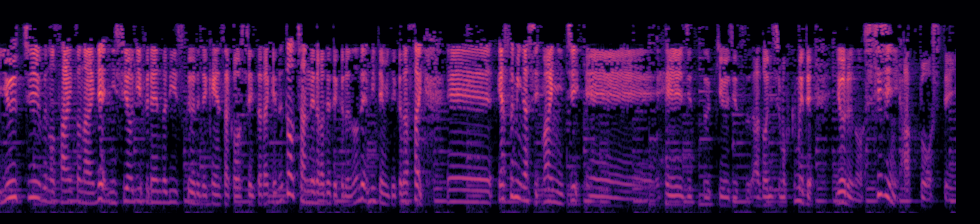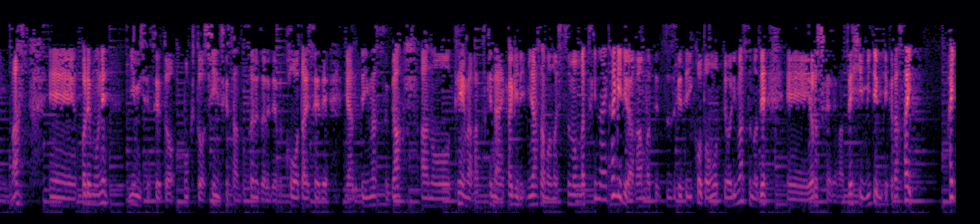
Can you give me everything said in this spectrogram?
ー YouTube のサイト内で西荻フレンドリースクールで検索をしていただけるとチャンネルが出てくるので見てみてください。えー休みなし、毎日、えー平日、休日あ、土日も含めて夜の7時にアップをしています。えーこれもね、由美先生と僕としんすけさんとそれぞれで交代制でやっていますが、あの、テーマが尽きない限り、皆様の質問が尽きない限りは頑張って続けていこうと思っておりますので、えーよろしければぜひ見てみてください。はい。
